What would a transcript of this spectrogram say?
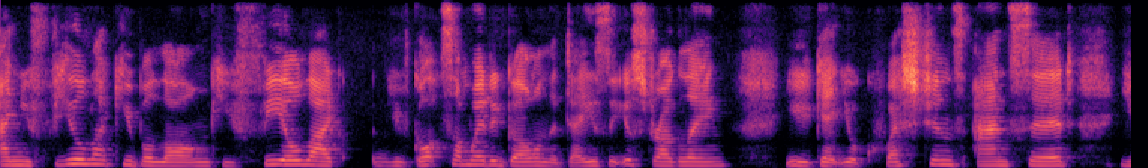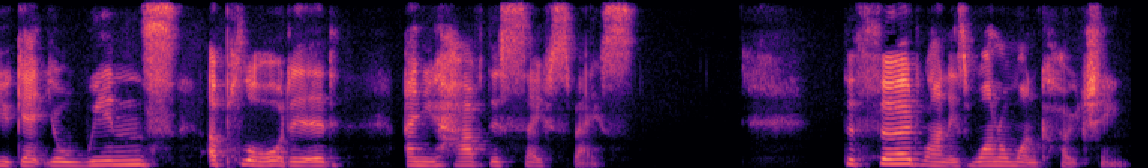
And you feel like you belong, you feel like you've got somewhere to go on the days that you're struggling, you get your questions answered, you get your wins applauded, and you have this safe space. The third one is one on one coaching.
